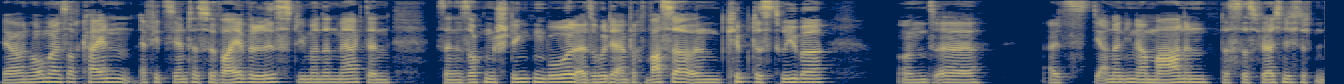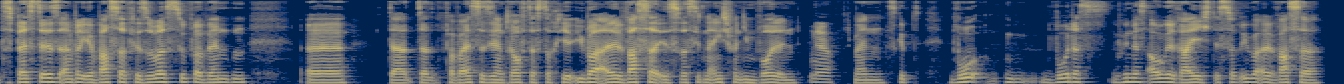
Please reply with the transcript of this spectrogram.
Ja, und Homer ist auch kein effizienter Survivalist, wie man dann merkt, denn seine Socken stinken wohl, also holt er einfach Wasser und kippt es drüber. Und äh, als die anderen ihn ermahnen, dass das vielleicht nicht das Beste ist, einfach ihr Wasser für sowas zu verwenden, äh, da, da verweist er sie dann drauf, dass doch hier überall Wasser ist, was sie denn eigentlich von ihm wollen. Ja. Ich meine, es gibt, wo, wo das, wohin das Auge reicht, ist doch überall Wasser.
